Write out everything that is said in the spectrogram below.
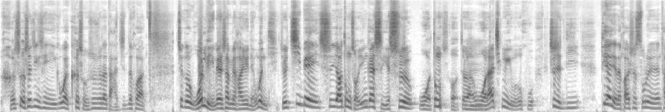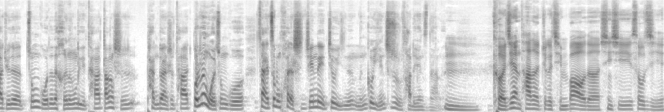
核设施进行一个外科手术式的打击的话，这个我脸面上面好像有点问题。就即便是要动手，应该是也是我动手，对吧？嗯我来清理门户，这是第一。第二点的话是苏联人他觉得中国的核能力，他当时判断是他不认为中国在这么快的时间内就已经能够研制出它的原子弹了。嗯，可见他的这个情报的信息搜集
